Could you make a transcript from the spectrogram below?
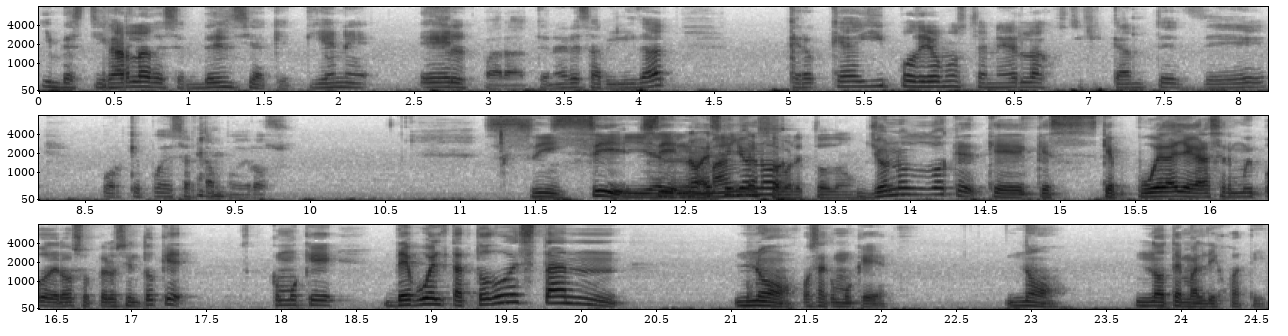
investigar la descendencia que tiene él para tener esa habilidad, creo que ahí podríamos tener la justificante de por qué puede ser tan poderoso. Sí, sí, sí, no, es que yo no, yo no dudo que, que, que, pueda llegar a ser muy poderoso, pero siento que, como que, de vuelta, todo es tan, no, o sea, como que, no, no te maldijo a ti,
